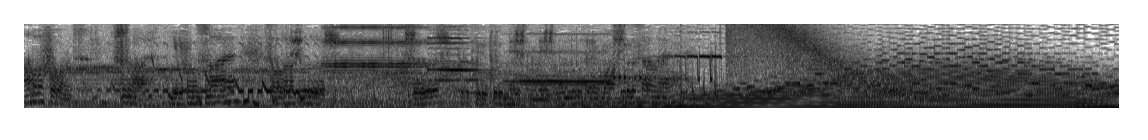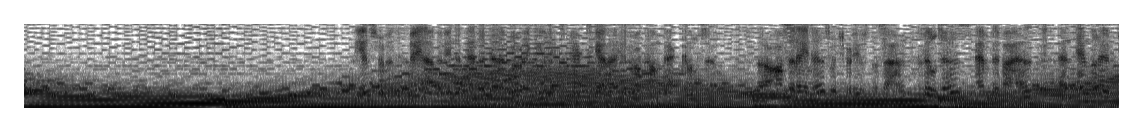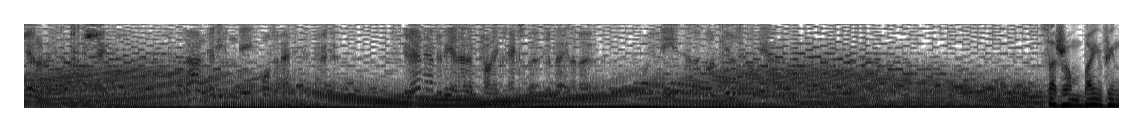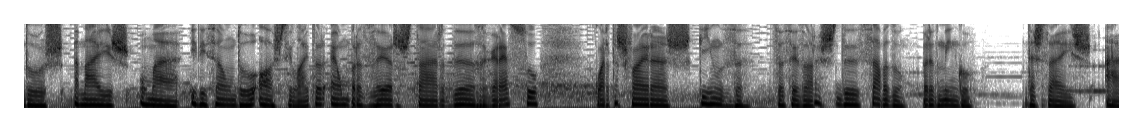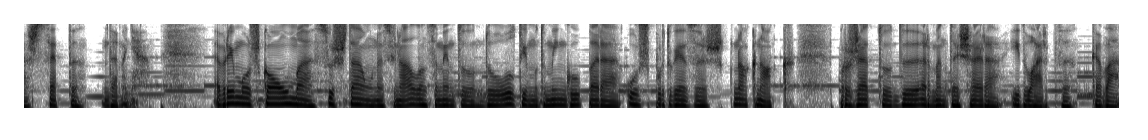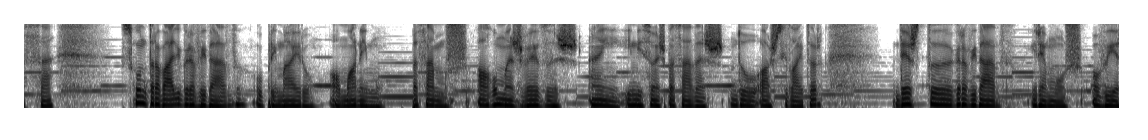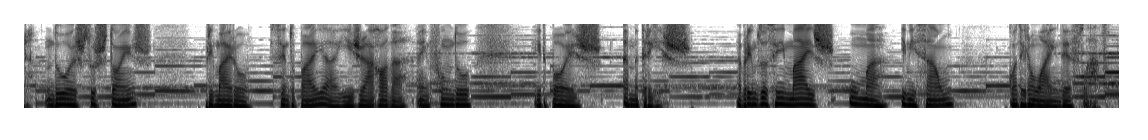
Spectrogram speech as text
há uma fonte sonora. E a fonte sonora são os osciladores. Osciladores, porque tudo neste, neste mundo é uma oscilação, não é? Sejam bem-vindos a mais uma edição do Oscillator. É um prazer estar de regresso. Quartas-feiras, 15, 16 horas de sábado para domingo, das 6 às 7 da manhã. Abrimos com uma sugestão nacional, lançamento do último domingo para os portugueses Knock Knock, projeto de Armando Teixeira e Duarte Cabaça. Segundo trabalho, Gravidade, o primeiro homónimo, passamos algumas vezes em emissões passadas do Oscillator. Deste Gravidade, iremos ouvir duas sugestões. Primeiro, Centopeia e já roda em fundo, e depois a Matriz. Abrimos assim mais uma emissão. Continuem desse lado.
